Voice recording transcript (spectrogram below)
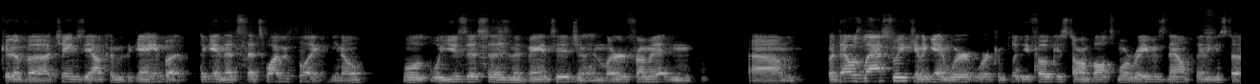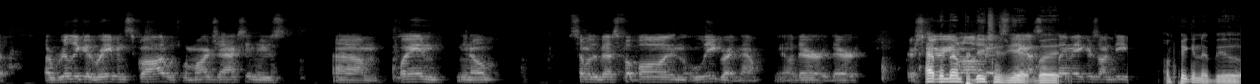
could have uh, changed the outcome of the game. But again, that's that's why we play. You know, we'll we'll use this as an advantage and, and learn from it and. Um, but that was last week, and again, we're we're completely focused on Baltimore Ravens now, playing against a, a really good Ravens squad with Lamar Jackson, who's um, playing, you know, some of the best football in the league right now. You know, they're they're they're haven't done predictions yet, but playmakers on. I'm picking the Bill.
